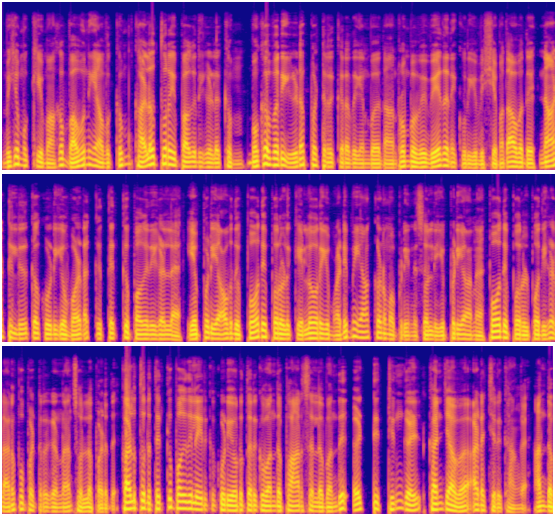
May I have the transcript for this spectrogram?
மிக முக்கியமாக வவுனியாவுக்கும் களுத்துறை பகுதிகளுக்கும் முகவரி இடப்பட்டிருக்கிறது என்பதுதான் ரொம்பவே வேதனைக்குரிய விஷயம். அதாவது நாட்டில் இருக்கக்கூடிய வடக்கு தெற்கு பகுதிகளில் எப்படியாவது போதைப் பொருளுக்கு எல்லோரையும் அடிமையாக்கணும் அப்படின்னு சொல்லி இப்படியான போதைப் பொருள் பொதிகள் அனுப்பப்பட்டிருக்குன்னு சொல்லப்படுது. களத்துறை தெற்கு பகுதியில் இருக்கக்கூடிய ஒருத்தருக்கு வந்த பார்சல்ல வந்து எட்டு டின்கள் கஞ்சாவை அடைச்சிருக்காங்க. அந்த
